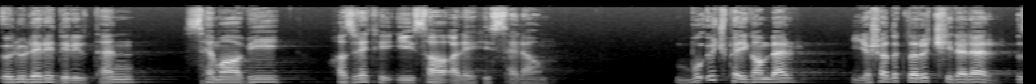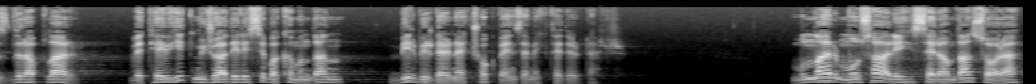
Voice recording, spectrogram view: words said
ölüleri dirilten semavi Hazreti İsa aleyhisselam. Bu üç peygamber yaşadıkları çileler, ızdıraplar ve tevhid mücadelesi bakımından birbirlerine çok benzemektedirler. Bunlar Musa aleyhisselamdan sonra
